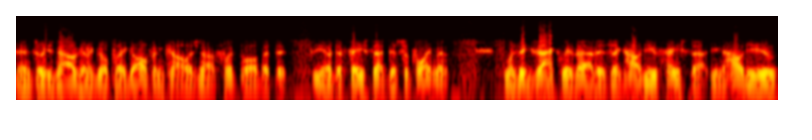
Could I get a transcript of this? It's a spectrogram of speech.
and so he's now going to go play golf in college, not football. But to, you know, to face that disappointment was exactly that. It's like, how do you face that? You know, how do you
